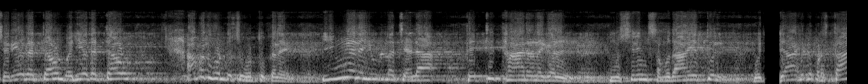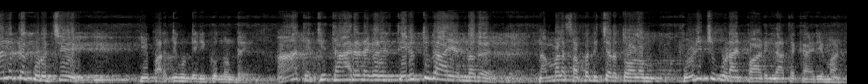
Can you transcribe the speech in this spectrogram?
ചെറിയ തെറ്റാവും വലിയ തെറ്റാവും. അതുകൊണ്ട് സുഹൃത്തുക്കളെ ഇങ്ങനെയുള്ള ചില തെറ്റിദ്ധാരണകൾ മുസ്ലിം സമുദായത്തിൽ മുജാഹിദ് പ്രസ്ഥാനത്തെ കുറിച്ച് ഈ പറഞ്ഞുകൊണ്ടിരിക്കുന്നുണ്ട്. ആ തെറ്റിദ്ധാരണകൾ തിരുത്തുക എന്നത് നമ്മളെ സംബന്ധിച്ചിടത്തോളം ഒഴിച്ചുകൂടാൻ പാടില്ലാത്ത കാര്യമാണ്.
